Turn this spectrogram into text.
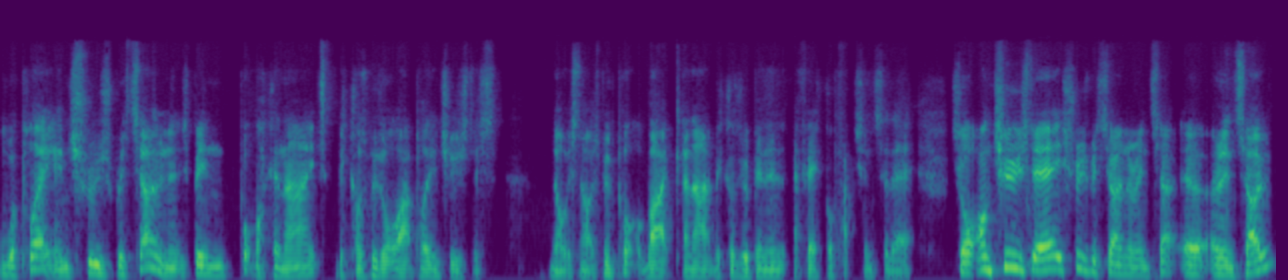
And we're playing Shrewsbury Town, and it's been put back a night because we don't like playing Tuesdays. No, it's not. It's been put back a night because we've been in FA Cup action today. So on Tuesday, Shrewsbury Town are in, uh, are in town.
